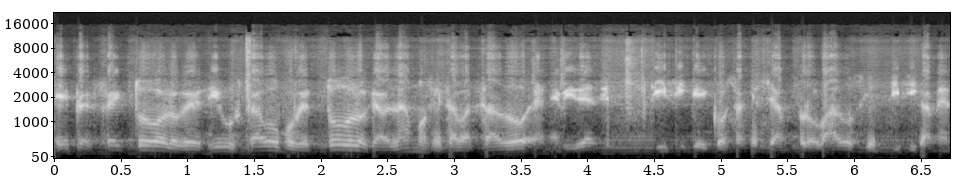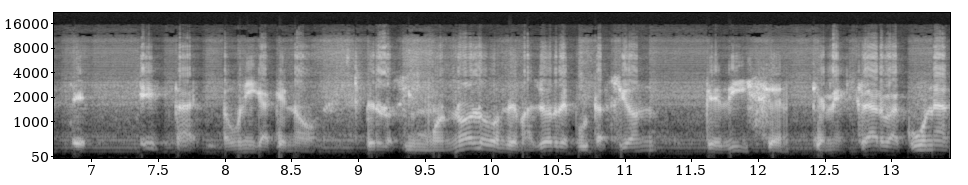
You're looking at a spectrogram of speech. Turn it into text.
Es perfecto lo que decís Gustavo, porque todo lo que hablamos está basado en evidencia científica y cosas que se han probado científicamente. Esta es la única que no. Pero los inmunólogos de mayor reputación te dicen que mezclar vacunas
